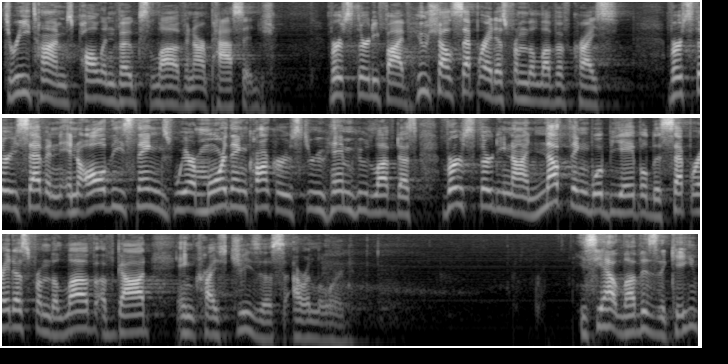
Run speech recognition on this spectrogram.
Three times Paul invokes love in our passage. Verse 35 Who shall separate us from the love of Christ? Verse 37, in all these things we are more than conquerors through him who loved us. Verse 39, nothing will be able to separate us from the love of God in Christ Jesus our Lord. You see how love is the key?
